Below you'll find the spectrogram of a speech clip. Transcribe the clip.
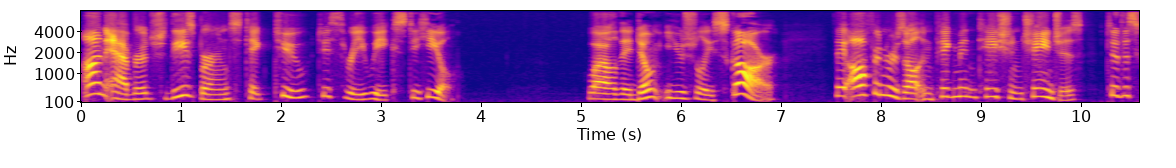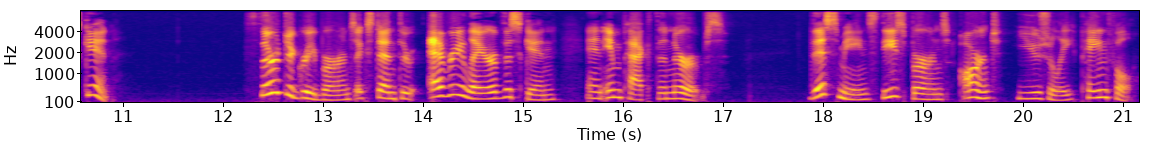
On average, these burns take two to three weeks to heal. While they don't usually scar, they often result in pigmentation changes to the skin. Third degree burns extend through every layer of the skin and impact the nerves. This means these burns aren't usually painful.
